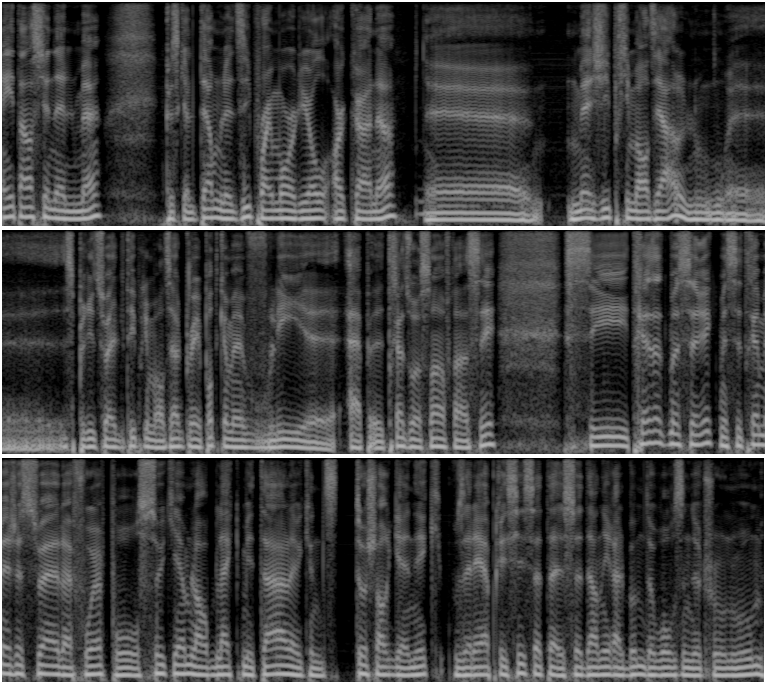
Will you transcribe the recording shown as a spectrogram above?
intentionnellement, puisque le terme le dit, Primordial Arcana. Euh, magie primordiale ou euh, spiritualité primordiale, peu importe comment vous voulez euh, traduire ça en français. C'est très atmosphérique, mais c'est très majestueux à la fois. Pour ceux qui aiment leur black metal avec une petite touche organique, vous allez apprécier ce dernier album de Wolves in the Throne Room.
